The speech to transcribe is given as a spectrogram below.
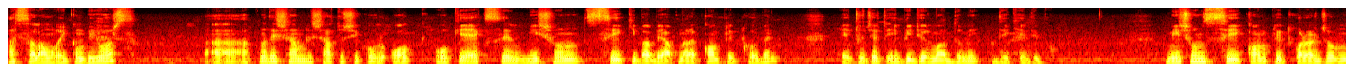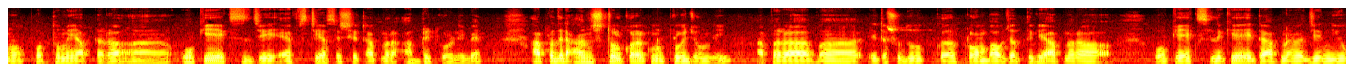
আসসালামু আলাইকুম ভিউয়ার্স। আপনাদের সামনে সাতোশি কোর ওকে এক্সের মিশন সি কীভাবে আপনারা কমপ্লিট করবেন এ টু জেড এই ভিডিওর মাধ্যমে দেখিয়ে দেব। মিশন সি কমপ্লিট করার জন্য প্রথমে আপনারা ওকে এক্স যে অ্যাপসটি আছে সেটা আপনারা আপডেট করে নেবেন। আপনাদের আনস্টল করার কোনো প্রয়োজন নেই। আপনারা এটা শুধু ক্রম ব্রাউজার থেকে আপনারা ওকে এক্স লিখে এটা আপনারা যে নিউ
